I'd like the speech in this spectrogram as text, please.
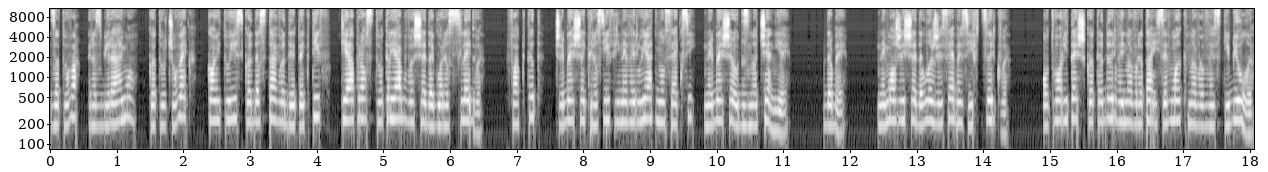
Затова, разбираемо, като човек, който иска да става детектив, тя просто трябваше да го разследва. Фактът, че беше красив и невероятно секси, не беше от значение. Да бе. Не можеше да лъже себе си в църква. Отвори тежката дървена врата и се вмъкна във вестибюла.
